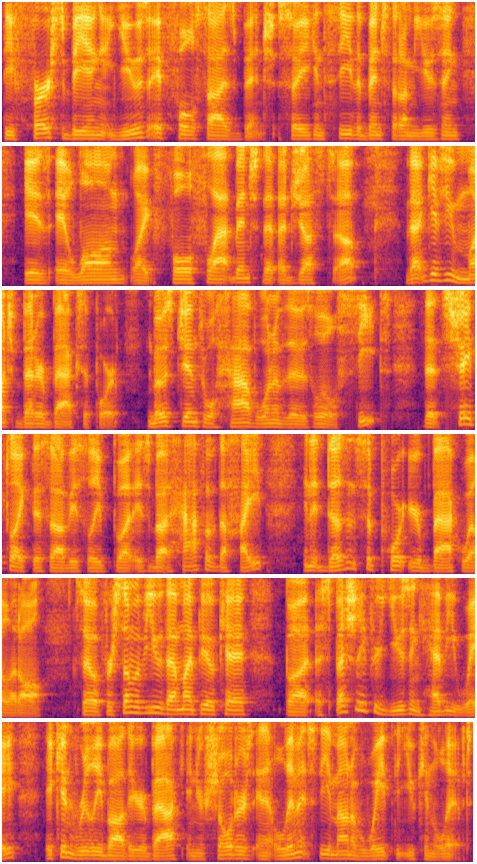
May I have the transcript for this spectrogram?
The first being use a full size bench. So you can see the bench that I'm using is a long, like full flat bench that adjusts up. That gives you much better back support. Most gyms will have one of those little seats that's shaped like this, obviously, but it's about half of the height and it doesn't support your back well at all. So for some of you, that might be okay, but especially if you're using heavy weight, it can really bother your back and your shoulders and it limits the amount of weight that you can lift.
